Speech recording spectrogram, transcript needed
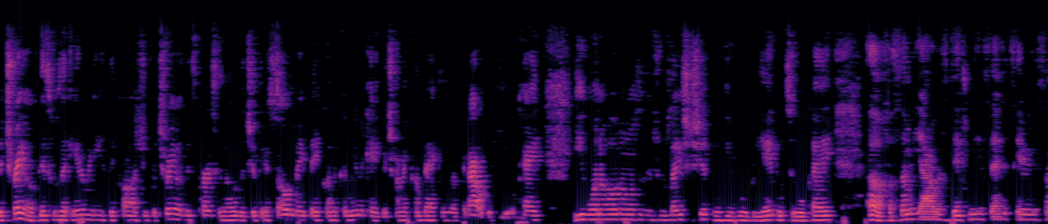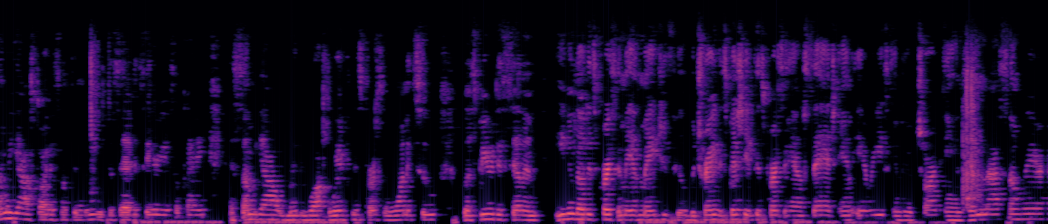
betrayal. This was an Aries that caused you betrayal, this person knows that you're their soulmate. They're going to communicate. They're trying to come back and work it out with you, okay? You want to hold on to this relationship and you will be able to, okay? Uh, for some of y'all, it's definitely a Sagittarius. Some of y'all started something new with the Sagittarius, okay? And some of y'all maybe walked away from this person wanted to, but Spirit is telling, even though this person may have made you feel betrayed, especially if this person has Sag and Aries in their chart and Gemini somewhere,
